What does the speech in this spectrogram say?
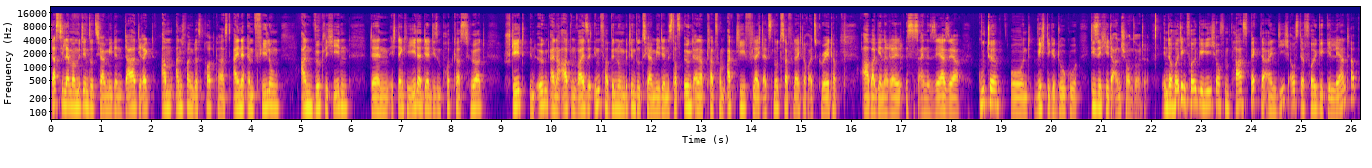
Das Dilemma mit den sozialen Medien da direkt am Anfang des Podcasts. Eine Empfehlung an wirklich jeden, denn ich denke, jeder, der diesen Podcast hört, steht in irgendeiner Art und Weise in Verbindung mit den sozialen Medien, ist auf irgendeiner Plattform aktiv, vielleicht als Nutzer, vielleicht auch als Creator, aber generell ist es eine sehr, sehr gute und wichtige Doku, die sich jeder anschauen sollte. In der heutigen Folge gehe ich auf ein paar Aspekte ein, die ich aus der Folge gelernt habe,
